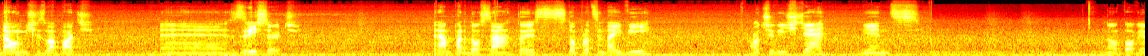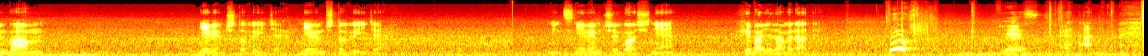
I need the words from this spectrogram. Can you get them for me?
udało mi się złapać e, z research. Rampardosa, to jest 100% IV oczywiście, więc no powiem wam nie wiem czy to wyjdzie, nie wiem czy to wyjdzie. Więc nie wiem czy właśnie chyba nie damy rady. Jest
